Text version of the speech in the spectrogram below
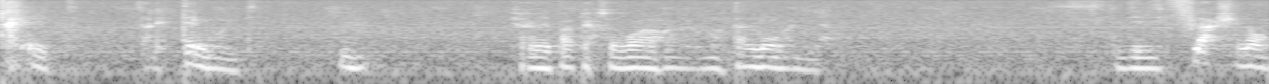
très vite. Ça allait tellement vite. Mhm. Je n'arrivais pas à percevoir euh, mentalement, on va dire. C'était des flashs énormes.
